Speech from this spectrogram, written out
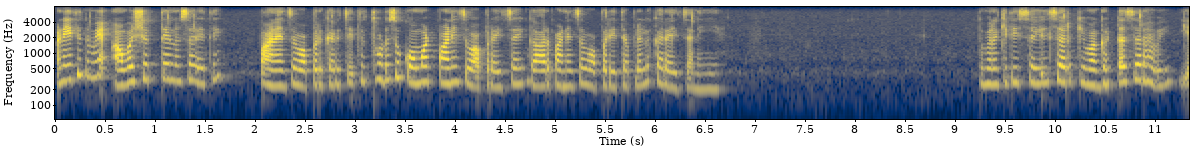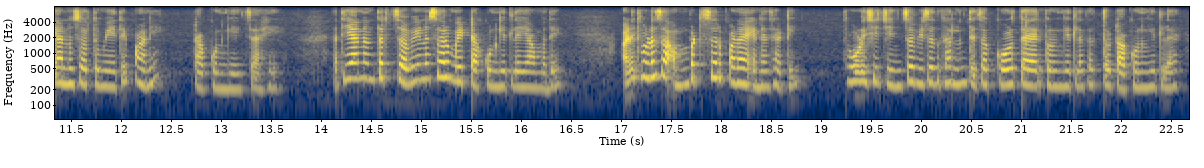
आणि इथे तुम्ही आवश्यकतेनुसार इथे पाण्याचा वापर करायचा. इथे थोडंसं कोमट पाणीच वापरायचं आहे. गार पाण्याचा वापर इथे आपल्याला करायचा नाही आहे तुम्हाला किती सैलसर किंवा घट्टसर हवी यानुसार तुम्ही इथे पाणी टाकून घ्यायचं आहे. आता यानंतर चवीनुसार मीठ टाकून घेतलं यामध्ये. आणि थोडंसं आंबटसरपणा येण्यासाठी थोडीशी चिंच भिजत घालून त्याचा कोळ तयार करून घेतला तर तो टाकून घेतला आहे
